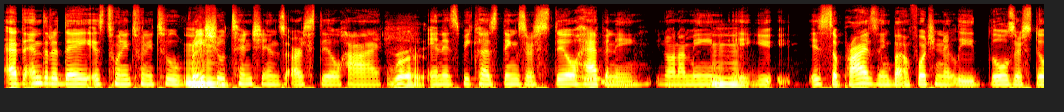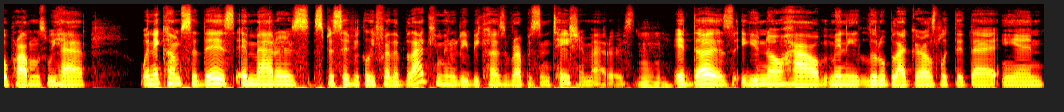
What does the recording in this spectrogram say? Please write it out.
at the end of the day, it's 2022. Mm-hmm. Racial tensions are still high, right. and it's because things are still happening. You know what I mean? Mm-hmm. It, you, it's surprising, but unfortunately, those are still problems we have. When it comes to this, it matters specifically for the black community because representation matters. Mm-hmm. It does. You know how many little black girls looked at that and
